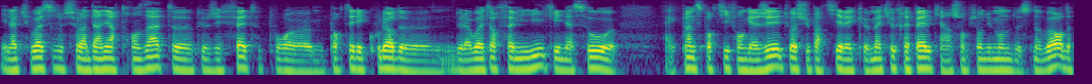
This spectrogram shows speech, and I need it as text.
et là, tu vois, sur la dernière transat euh, que j'ai faite pour euh, porter les couleurs de, de la Water Family, qui est une asso euh, avec plein de sportifs engagés. Tu vois, je suis parti avec Mathieu Crépel, qui est un champion du monde de snowboard.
